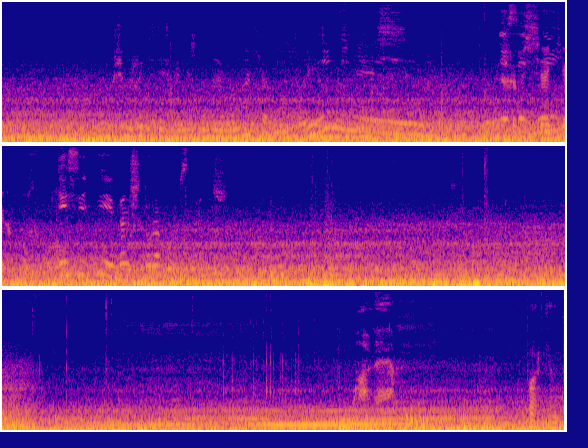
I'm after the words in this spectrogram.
В общем, жить здесь, конечно, на его нахер, но туризм здесь выше 10 дней. всяких похвал. 10 дней, и дальше дураком станешь. Паркинг.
